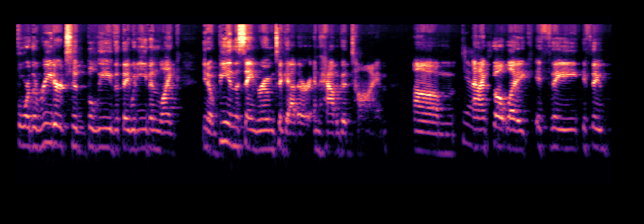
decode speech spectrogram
for the reader to believe that they would even like, you know, be in the same room together and have a good time. Um, yeah. And I felt like if they if they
